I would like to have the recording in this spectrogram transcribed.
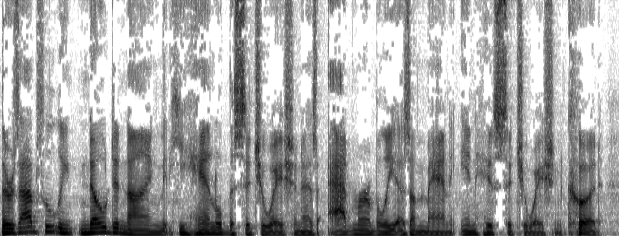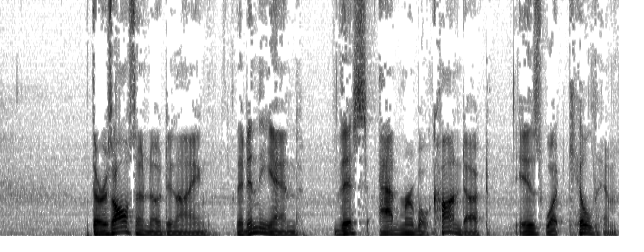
there is absolutely no denying that he handled the situation as admirably as a man in his situation could. But there is also no denying that in the end, this admirable conduct is what killed him.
